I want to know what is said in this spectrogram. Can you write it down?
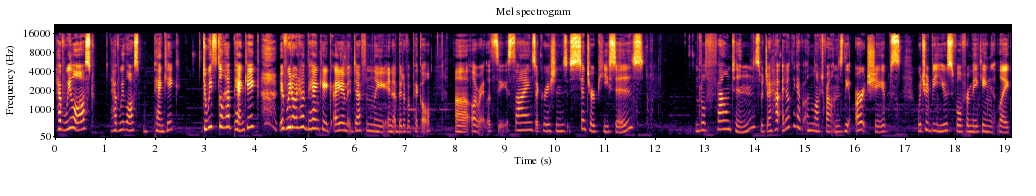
Have we lost, have we lost Pancake? Do we still have Pancake? If we don't have Pancake, I am definitely in a bit of a pickle. Uh, all right, let's see. Signs, decorations, centerpieces, little fountains, which I, I don't think I've unlocked fountains. The art shapes, which would be useful for making like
